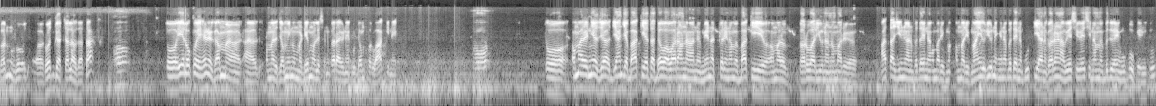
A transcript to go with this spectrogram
ઘરનું રોજગાર ચલાવતા હતા. તો એ લોકોએ છે ને ગામમાં અમારે જમીનોમાં ડેમોલેશન કરાવી નાખ્યું ડમ્પર વાકી નાખ્યું. તો અમારે ત્યાં જ્યાં જ્યાં બાકી હતા દવા વાળાના અને મહેનત કરીને અમે બાકી અમારા ઘરવાળીઓના અમારે માતાજીના અને બધાને અમારી અમારી માયુરીઓને એના બધાને બુટિયા અને ઘરેણા વેચી વેચીને અમે બધું અહીં ઊભું કર્યું હતું.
